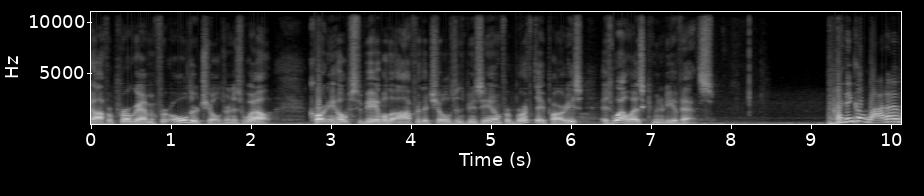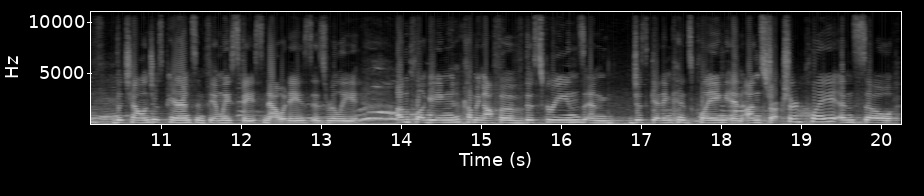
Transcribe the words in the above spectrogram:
to offer programming for older children as well. Courtney hopes to be able to offer the Children's Museum for birthday parties as well as community events. I think a lot of the challenges parents and families face nowadays is really unplugging, coming off of the screens and just getting kids playing in unstructured play. And so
